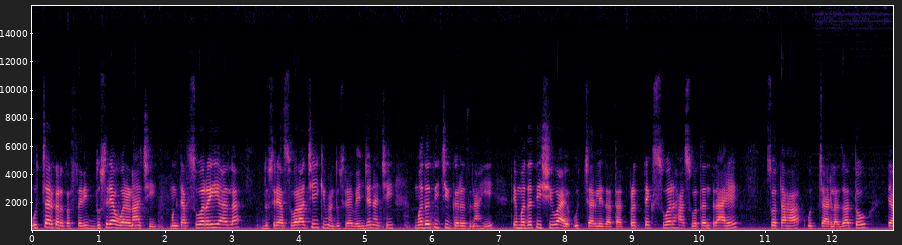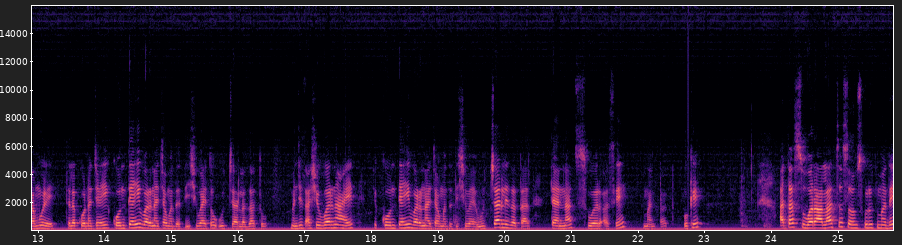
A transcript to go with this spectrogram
उच्चार करत असताना दुसऱ्या वर्णाची मग त्या स्वरही आला दुसऱ्या स्वराची किंवा दुसऱ्या व्यंजनाची मदतीची गरज नाही. ते मदतीशिवाय उच्चारले जातात. प्रत्येक स्वर हा स्वतंत्र आहे. स्वतः उच्चारला जातो. त्यामुळे त्याला कोणाच्याही कोणत्याही वर्णाच्या मदतीशिवाय तो उच्चारला जातो. म्हणजेच असे वर्ण आहेत जे कोणत्याही वर्णाच्या मदतीशिवाय उच्चारले जातात. त्यांनाच स्वर असे म्हणतात. ओके? आता स्वरालाच संस्कृतमध्ये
